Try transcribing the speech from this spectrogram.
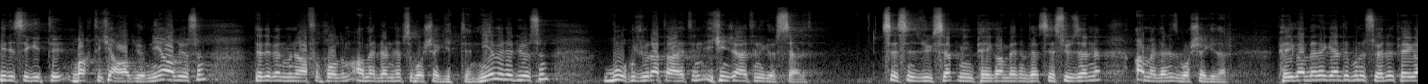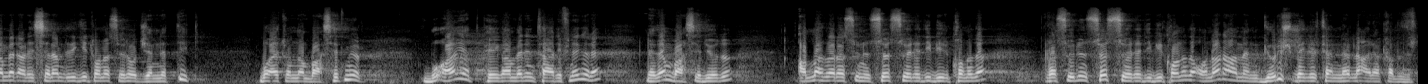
Birisi gitti baktı ki ağlıyor. Niye ağlıyorsun? Dedi ben münafık oldum amellerin hepsi boşa gitti. Niye böyle diyorsun? Bu Hucurat ayetinin ikinci ayetini gösterdi. Sesinizi yükseltmeyin peygamberin ve sesi üzerine amelleriniz boşa gider. Peygambere geldi bunu söyledi. Peygamber aleyhisselam dedi git ona söyle o cennetlik. Bu ayet ondan bahsetmiyor. Bu ayet peygamberin tarifine göre neden bahsediyordu? Allah ve Resulünün söz söylediği bir konuda Resulün söz söylediği bir konuda ona rağmen görüş belirtenlerle alakalıdır.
